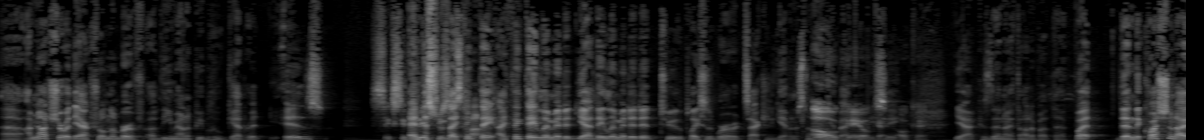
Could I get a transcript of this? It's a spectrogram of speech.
Uh, I'm not sure what the actual number of, of the amount of people who get it is. 63 And this was, I think high. they, I think they limited, yeah, they limited it to the places where it's actually given. It's not Oh, like Quebec okay, and okay, BC. okay. Yeah, because then I thought about that. But then the question I,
